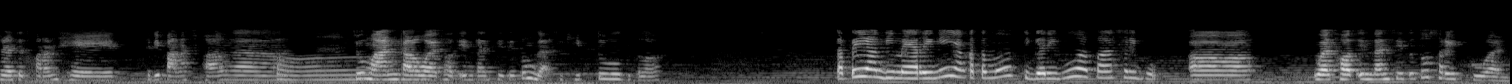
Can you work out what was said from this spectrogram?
derajat Fahrenheit. Jadi panas banget. Oh. Cuman kalau white hot intensity tuh nggak segitu gitu loh. Tapi yang di Mary ini yang ketemu 3000 apa 1000? Eh white hot intensity itu tuh seribuan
